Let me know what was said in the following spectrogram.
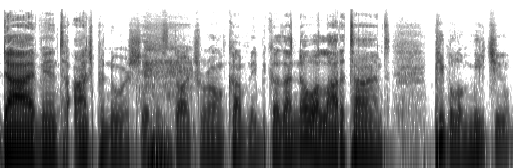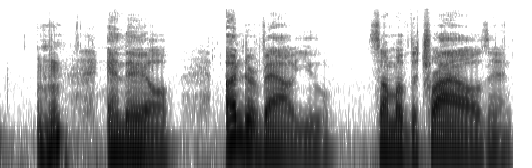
dive into entrepreneurship and start your own company? Because I know a lot of times people will meet you and they'll undervalue some of the trials and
